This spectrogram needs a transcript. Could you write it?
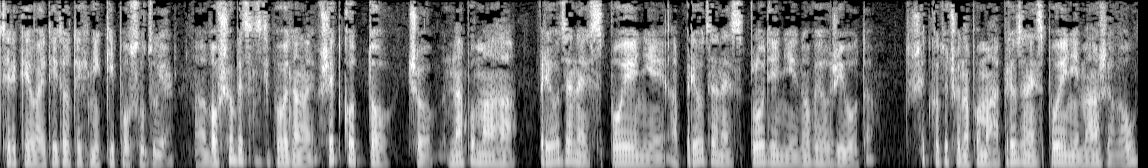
cirkev aj tieto techniky posudzuje. Vo všeobecnosti povedané, všetko to, čo napomáha prirodzené spojenie a prirodzené splodenie nového života, všetko to, čo napomáha prirodzené spojenie manželov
